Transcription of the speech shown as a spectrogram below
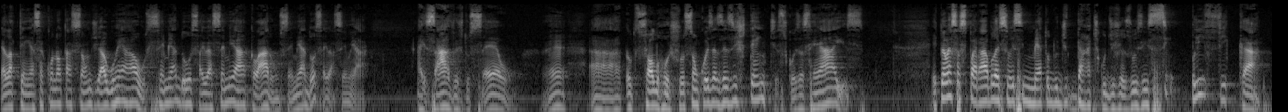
ela tem essa conotação de algo real. Semeador saiu a semear, claro, um semeador saiu a semear. As aves do céu, né? A, o solo rochoso são coisas existentes, coisas reais. Então, essas parábolas são esse método didático de Jesus em simplificar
